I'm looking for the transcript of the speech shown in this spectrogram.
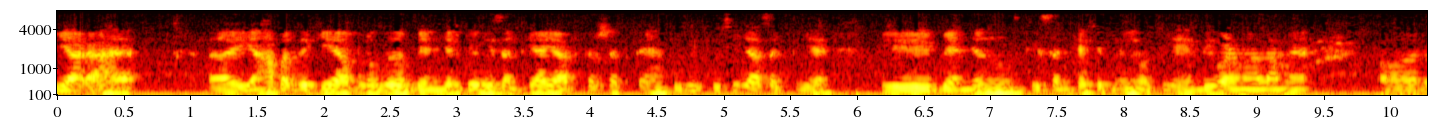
ग्यारह है। यहाँ पर देखिए आप लोग व्यंजन की भी संख्या याद कर सकते हैं, क्योंकि पूछी जा सकती है कि व्यंजन की संख्या कितनी होती है हिंदी वर्णमाला में। और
